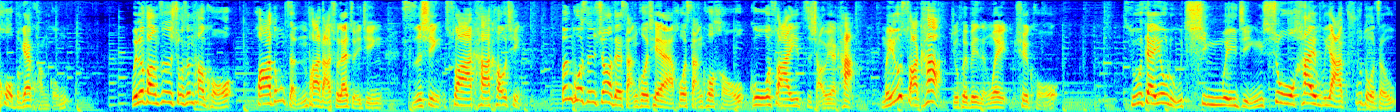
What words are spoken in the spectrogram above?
活不敢旷工。为了防止学生逃课，华东政法大学呢最近试行刷卡考勤，本科生需要在上课前和上课后各刷一次校园卡，没有刷卡就会被认为缺课。书山有路勤为径，学海无涯苦作舟。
